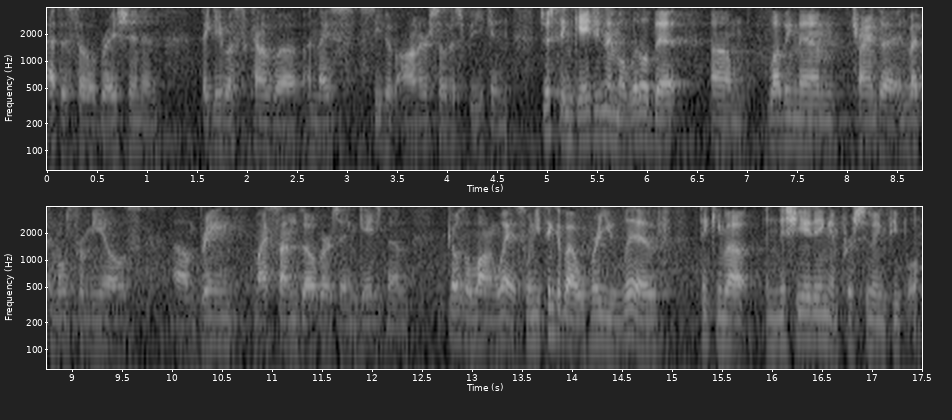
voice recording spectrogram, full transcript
at this celebration, and they gave us kind of a, a nice seat of honor, so to speak, and just engaging them a little bit, um, loving them, trying to invite them over for meals um, bringing my sons over to engage them goes a long way. So when you think about where you live, thinking about initiating and pursuing people.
